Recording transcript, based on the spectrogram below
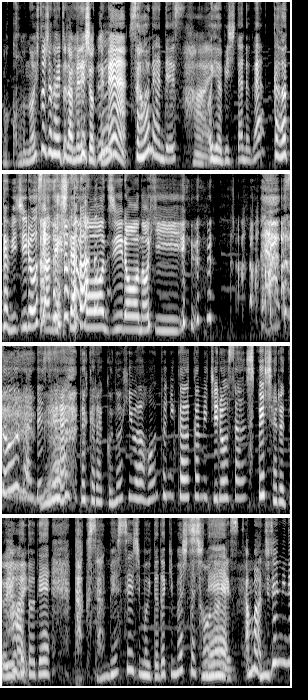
まあこの人じゃないとダメでしょってね、そうなんです、はい。お呼びしたのが川上二郎さんでした。もう次郎の日。そうなんですよ、ね。だからこの日は本当に川上二郎さんスペシャルということで、たくさんメッセージもいただきましたしそうなんでねす。あまあうん事前にね、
